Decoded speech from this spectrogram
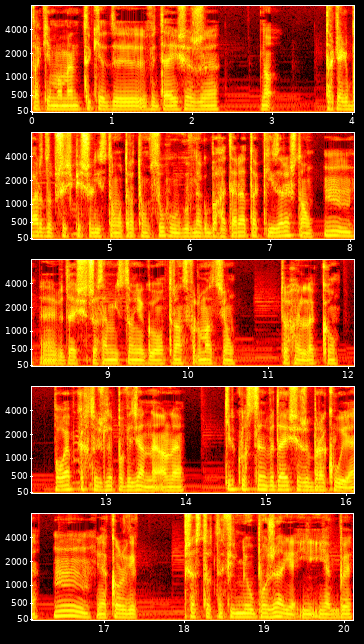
takie momenty, kiedy wydaje się, że no, tak jak bardzo przyspieszyli z tą utratą słuchu głównego bohatera, tak i zresztą. Mm. E, wydaje się czasami z tą jego transformacją trochę lekko. Po łebkach to źle powiedziane, ale kilku scen wydaje się, że brakuje. Mm. Jakkolwiek przez to ten film nie ubożeje i, i jakby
